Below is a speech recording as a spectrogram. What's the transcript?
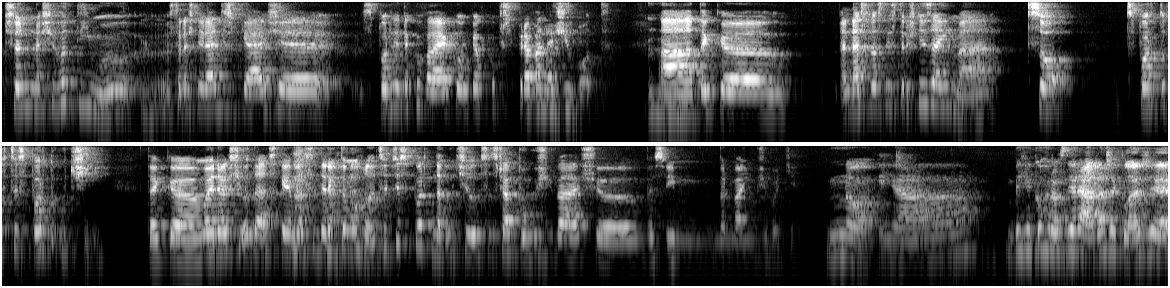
členů našeho týmu mm-hmm. strašně rád říká, že sport je taková jako, jako příprava na život. Mm-hmm. A tak a nás vlastně strašně zajímá, co sportovce sport učí. Tak uh, moje další otázka je vlastně tady k tomuhle. Co tě sport naučil, co třeba používáš uh, ve svém normálním životě? No, já bych jako hrozně ráda řekla, že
